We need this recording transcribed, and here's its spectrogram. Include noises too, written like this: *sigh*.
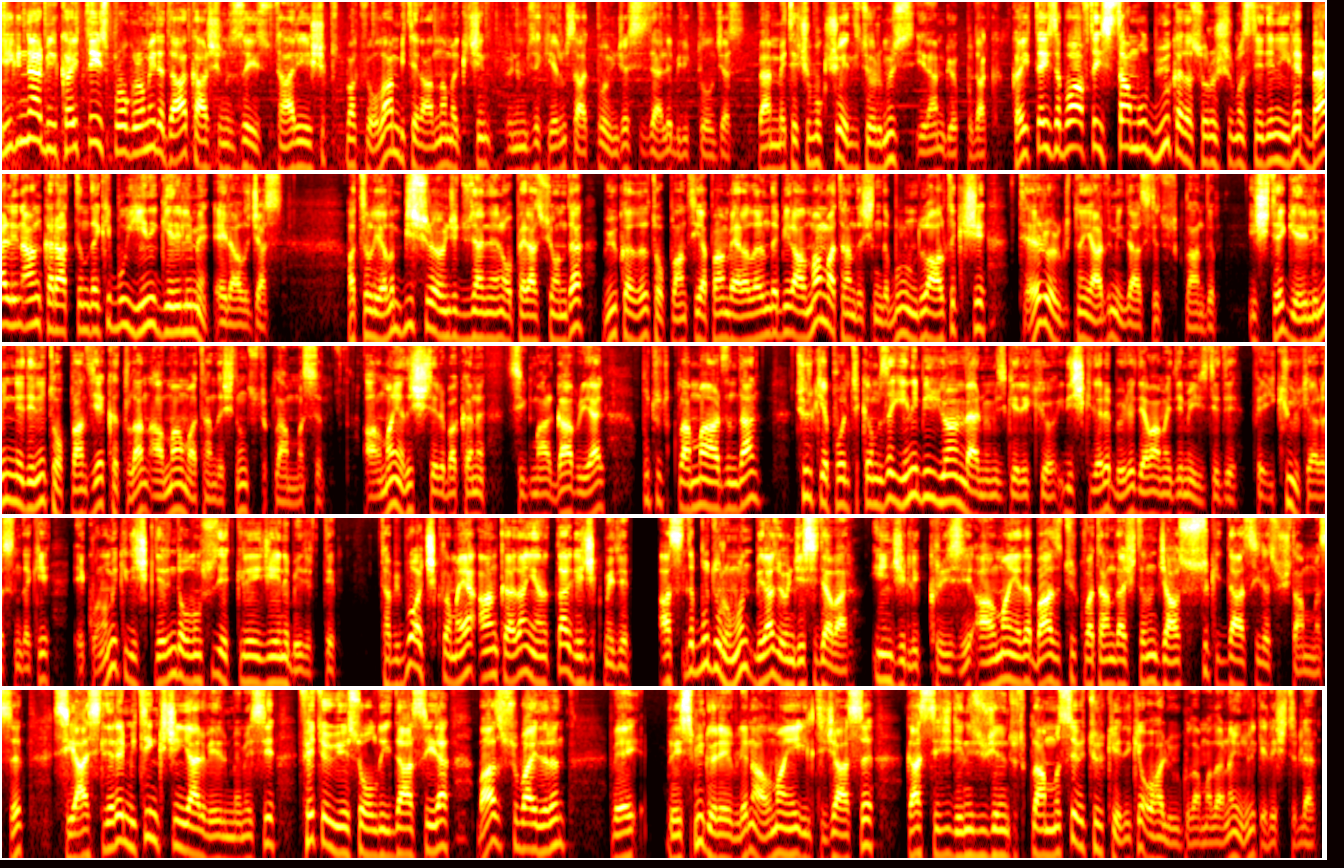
İyi günler bir kayıttayız programıyla daha karşınızdayız. Tarihe ışık tutmak ve olan biteni anlamak için önümüzdeki yarım saat boyunca sizlerle birlikte olacağız. Ben Mete Çubukçu, editörümüz İrem Gökbudak. Kayıttayız da bu hafta İstanbul Büyükada soruşturması nedeniyle Berlin-Ankara hattındaki bu yeni gerilimi ele alacağız. Hatırlayalım bir süre önce düzenlenen operasyonda Büyükada'da toplantı yapan ve aralarında bir Alman vatandaşında bulunduğu 6 kişi terör örgütüne yardım iddiasıyla tutuklandı. İşte gerilimin nedeni toplantıya katılan Alman vatandaşının tutuklanması. Almanya Dışişleri Bakanı Sigmar Gabriel bu tutuklanma ardından Türkiye politikamıza yeni bir yön vermemiz gerekiyor. İlişkilere böyle devam edemeyiz dedi ve iki ülke arasındaki ekonomik ilişkilerin de olumsuz etkileyeceğini belirtti. Tabi bu açıklamaya Ankara'dan yanıtlar gecikmedi. Aslında bu durumun biraz öncesi de var. İncirlik krizi, Almanya'da bazı Türk vatandaşlarının casusluk iddiasıyla suçlanması, siyasilere miting için yer verilmemesi, FETÖ üyesi olduğu iddiasıyla bazı subayların ve resmi görevlilerin Almanya ilticası, gazeteci Deniz Yücel'in tutuklanması ve Türkiye'deki OHAL uygulamalarına yönelik eleştiriler.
